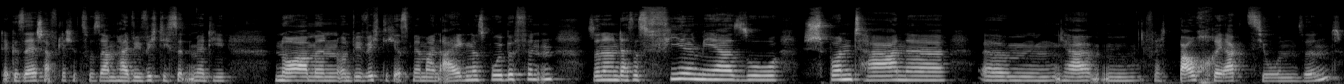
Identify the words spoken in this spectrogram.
der gesellschaftliche Zusammenhalt, wie wichtig sind mir die Normen und wie wichtig ist mir mein eigenes Wohlbefinden, sondern dass es viel mehr so spontane, ähm, ja, vielleicht Bauchreaktionen sind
